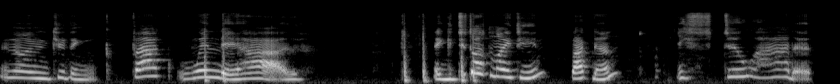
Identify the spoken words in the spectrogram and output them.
I'm even kidding. Back when they had, like in 2019, back then, they still had it.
